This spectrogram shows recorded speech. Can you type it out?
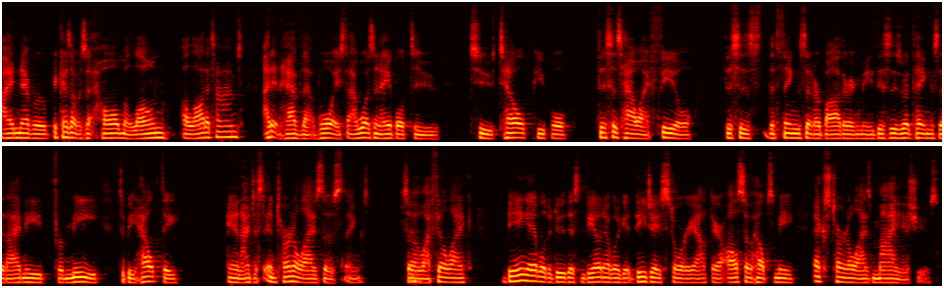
I never, because I was at home alone a lot of times, I didn't have that voice. I wasn't able to to tell people this is how I feel. This is the things that are bothering me. This is the things that I need for me to be healthy. And I just internalize those things. So mm-hmm. I feel like being able to do this and being able to get DJ's story out there also helps me externalize my issues.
